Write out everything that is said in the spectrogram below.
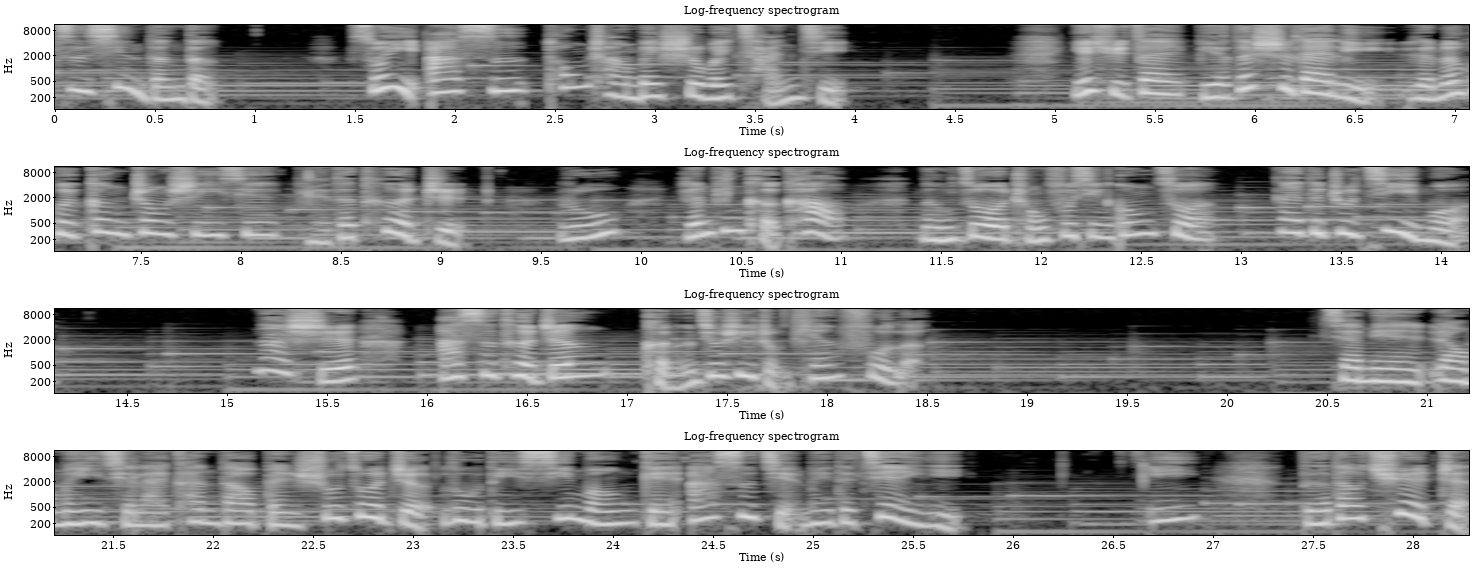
自信等等。”所以，阿斯通常被视为残疾。也许在别的时代里，人们会更重视一些别的特质，如人品可靠、能做重复性工作、耐得住寂寞。那时，阿斯特征可能就是一种天赋了。下面，让我们一起来看到本书作者路迪·西蒙给阿斯姐妹的建议：一、得到确诊；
